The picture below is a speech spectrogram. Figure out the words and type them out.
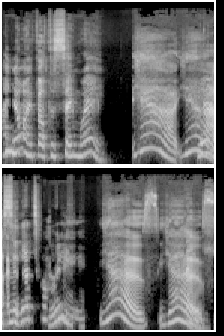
I know, I felt the same way. Yeah, Yeah, yeah, and so that's so great. funny. Yes, yes.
